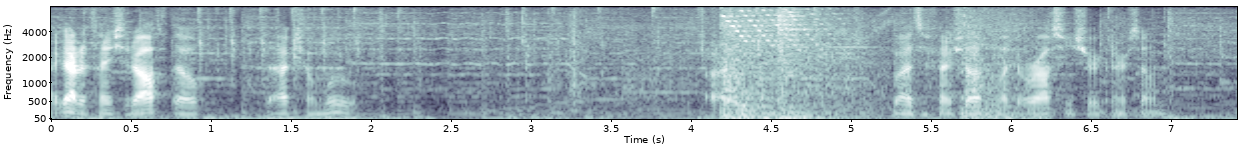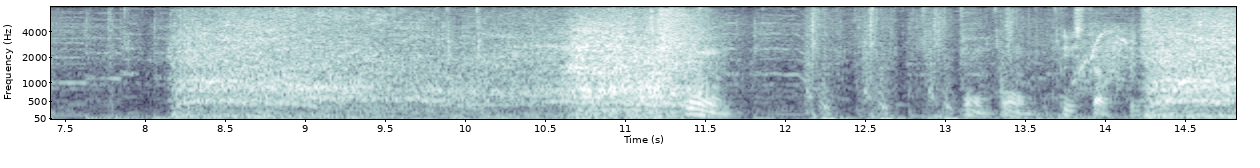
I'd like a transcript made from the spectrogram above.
I gotta finish it off though. The actual move. Alright. Might have to finish it off like a Rasen Shuriken or something. Boom, boom. Peace though, peace though.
